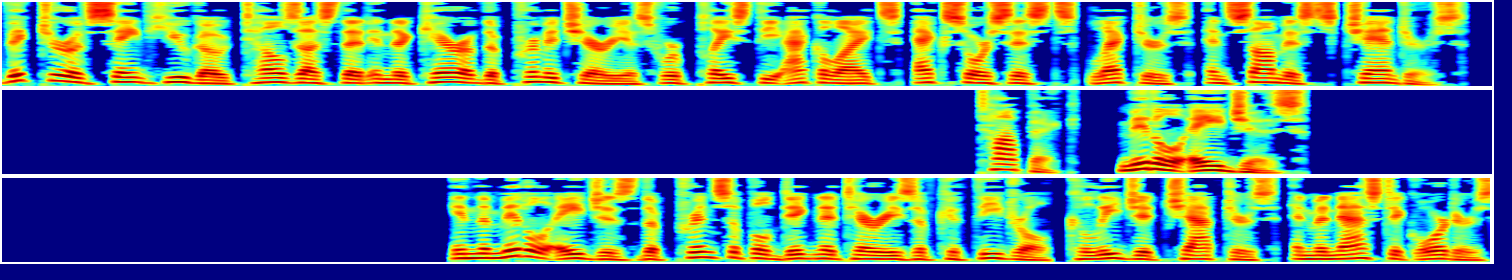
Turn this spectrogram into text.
Victor of St. Hugo tells us that in the care of the primicerius were placed the acolytes, exorcists, lectors, and psalmists chanters. Middle Ages In the Middle Ages the principal dignitaries of cathedral, collegiate chapters, and monastic orders,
